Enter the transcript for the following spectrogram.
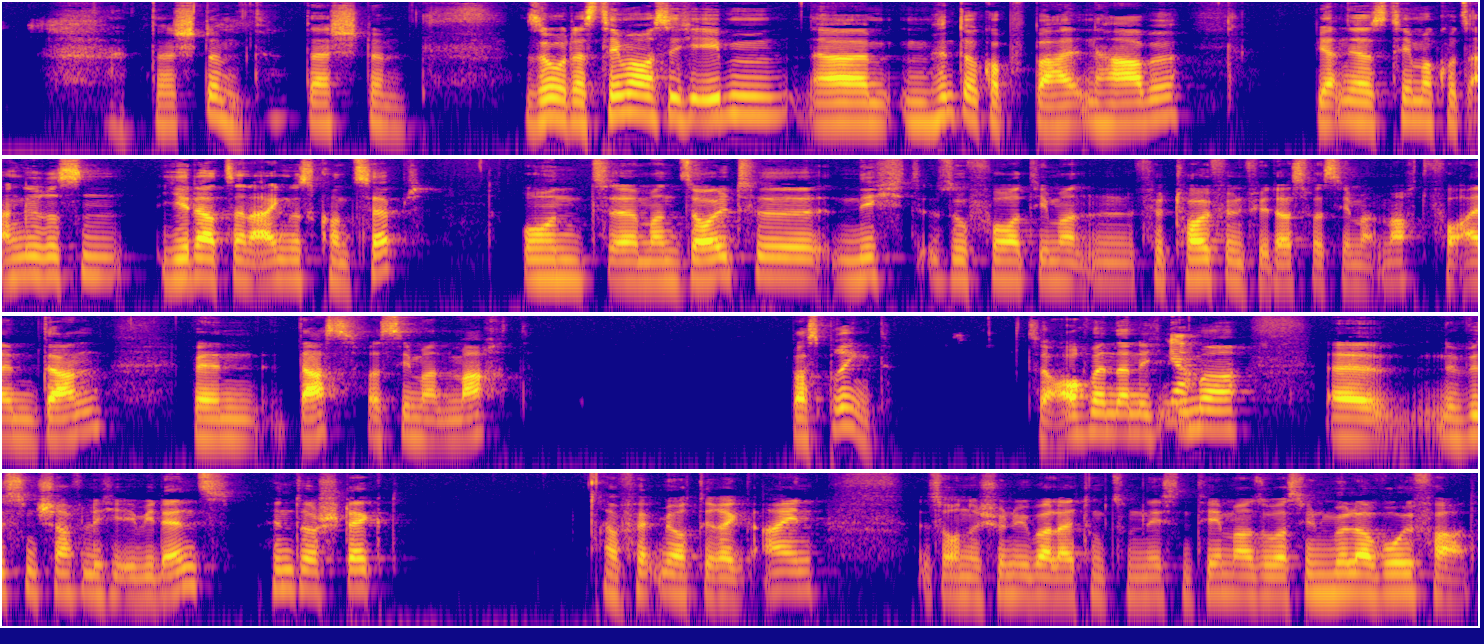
das stimmt, das stimmt. So, das Thema, was ich eben äh, im Hinterkopf behalten habe, wir hatten ja das Thema kurz angerissen, jeder hat sein eigenes Konzept und äh, man sollte nicht sofort jemanden verteufeln für das, was jemand macht, vor allem dann, wenn das, was jemand macht, was bringt. So, auch wenn da nicht ja. immer äh, eine wissenschaftliche Evidenz hintersteckt, da fällt mir auch direkt ein, ist auch eine schöne Überleitung zum nächsten Thema, sowas wie ein Müller Wohlfahrt.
